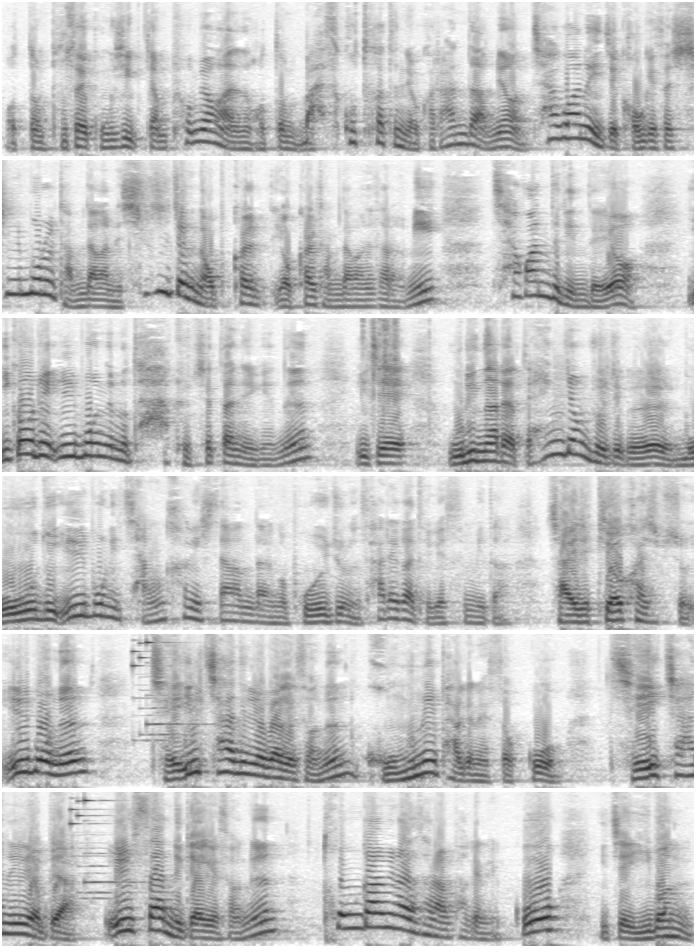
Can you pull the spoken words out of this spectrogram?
어떤 부서의 공식 입장 표명하는 어떤 마스코트 같은 역할을 한다면 차관은 이제 거기서 실무를 담당하는 실질적인 역할 역할 담당하는 사람이 차관들인데요. 이거를 일본으로 다 교체했다는 얘기는 이제 우리나라의 어떤 행정 조직을 모두 일본이 장악하기 시작한다는 걸 보여주는 사례가 되겠습니다. 자 이제 기억하십시오. 일본은 제1차 한일협약에서는 고문을 파견했었고 제2차 한일협약 일사늑약에서는 통감이라는 사람 을 파견했고 이제 이번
